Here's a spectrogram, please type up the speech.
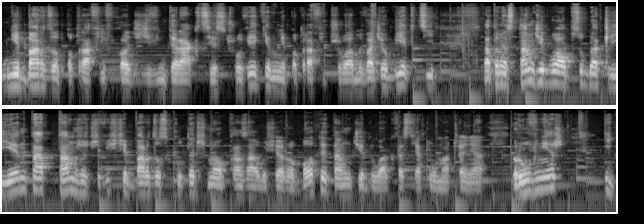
nie bardzo potrafi wchodzić w interakcję z człowiekiem, nie potrafi przełamywać obiekcji. Natomiast tam, gdzie była obsługa klienta, tam rzeczywiście bardzo skuteczne okazały się roboty, tam, gdzie była kwestia tłumaczenia również. I,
